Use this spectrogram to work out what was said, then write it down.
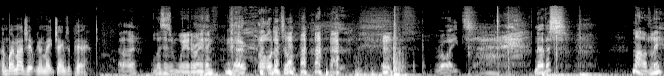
and by magic we're going to make James appear. Hello. Well, this isn't weird or anything. No, not odd at all. right. Nervous? Mildly.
